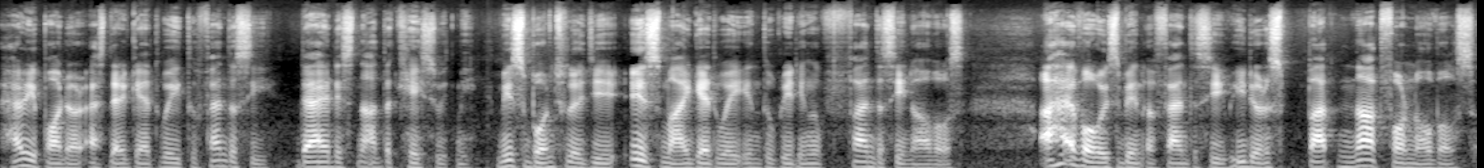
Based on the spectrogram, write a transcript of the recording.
Harry Potter as their gateway to fantasy. That is not the case with me. Mistborn trilogy is my gateway into reading fantasy novels. I have always been a fantasy reader, but not for novels.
